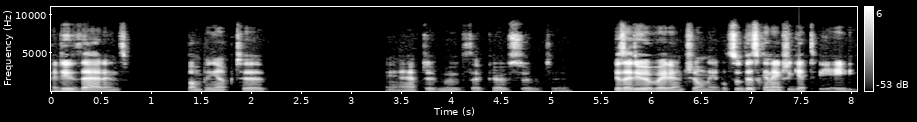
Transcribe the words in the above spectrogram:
I do that, and it's bumping up to. Yeah, I have to move the cursor to because I do have Radeon Chill enabled. So this can actually get to the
